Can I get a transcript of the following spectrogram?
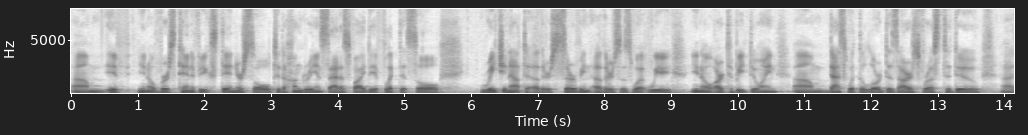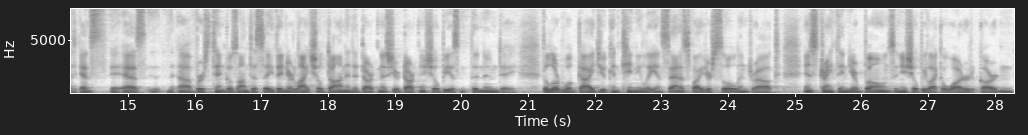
um, if you know, verse ten, if you extend your soul to the hungry and satisfy the afflicted soul, reaching out to others, serving others is what we, you know, are to be doing. Um, that's what the Lord desires for us to do. Uh, and as uh, verse 10 goes on to say, then your light shall dawn in the darkness, your darkness shall be as the noonday. The Lord will guide you continually and satisfy your soul in drought and strengthen your bones, and you shall be like a watered garden.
